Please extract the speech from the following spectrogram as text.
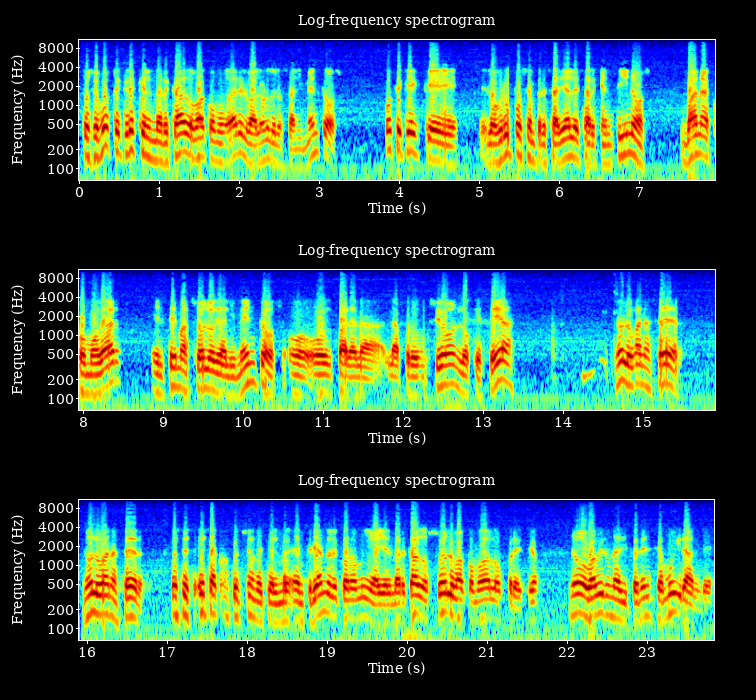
Entonces, ¿vos te crees que el mercado va a acomodar el valor de los alimentos? ¿Vos te crees que los grupos empresariales argentinos van a acomodar el tema solo de alimentos o, para la, la, producción, lo que sea, no lo van a hacer, no lo van a hacer. Entonces, esa concepción de que el, enfriando la economía y el mercado solo va a acomodar los precios, no, va a haber una diferencia muy grande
